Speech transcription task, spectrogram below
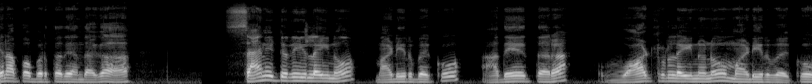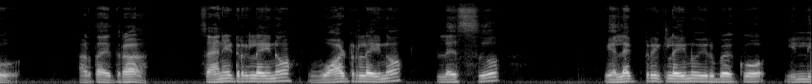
ಏನಪ್ಪ ಬರ್ತದೆ ಅಂದಾಗ ಸ್ಯಾನಿಟರಿ ಲೈನು ಮಾಡಿರಬೇಕು. ಅದೇ ಥರ ವಾಟ್ರ್ ಲೈನೂ ಮಾಡಿರಬೇಕು. ಅರ್ಥ ಆಯ್ತಾ sanitary line water line plus electric line ಇರಬೇಕು. ಇಲ್ಲಿ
